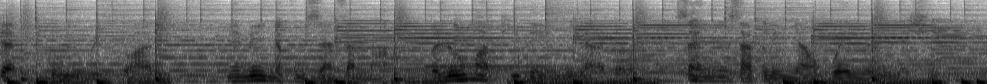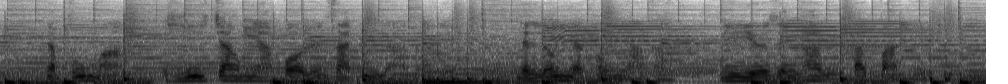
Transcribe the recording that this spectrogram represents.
သက်တူဝေသွားသည်မမေနှစ်ခုစံတက်မှာဘလို့မှဖြီးသိမ်မရတော့ဆိုင်ရင်စာကလေးများဝဲရွံ့ရရှိနှစ်ဖူးမှာအရေးကြောင်းများပေါ်လွင်စားတူလာတော့လေ နှလုံးမျက်ခုံးများကမြေရစဉ်ကားလိုတောက်ပနေဖြစ်ပြီး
